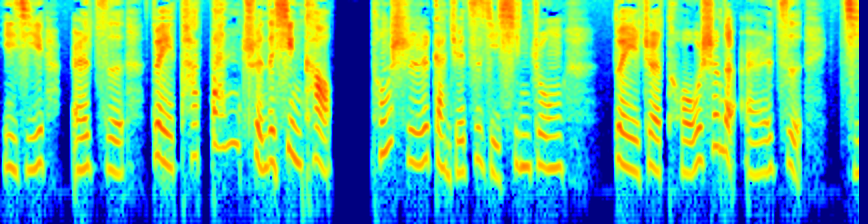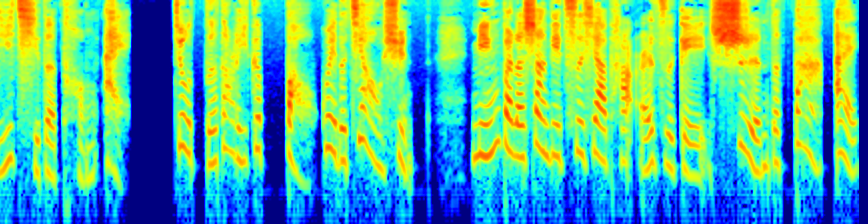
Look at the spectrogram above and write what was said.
以及儿子对他单纯的信靠，同时感觉自己心中对这头生的儿子极其的疼爱，就得到了一个宝贵的教训，明白了上帝赐下他儿子给世人的大爱，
